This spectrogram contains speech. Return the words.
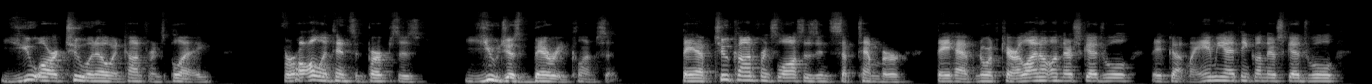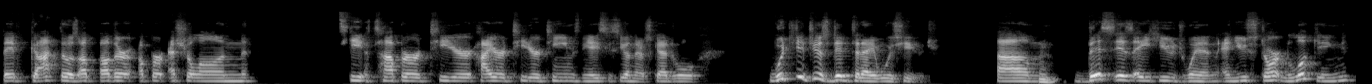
you are 2 and 0 in conference play. For all intents and purposes, you just buried Clemson. They have two conference losses in September. They have North Carolina on their schedule. They've got Miami, I think, on their schedule. They've got those up other upper echelon, t- topper tier, higher tier teams in the ACC on their schedule. What you just did today was huge. Um, hmm. This is a huge win, and you start looking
